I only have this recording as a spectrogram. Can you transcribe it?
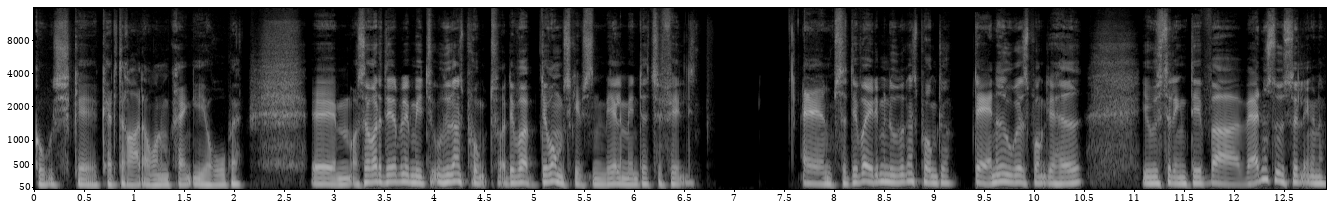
gotiske øh, katedraler rundt omkring i Europa. Øhm, og så var det det, der blev mit udgangspunkt, og det var, det var måske sådan mere eller mindre tilfældigt. Øhm, så det var et af mine udgangspunkter. Det andet udgangspunkt, jeg havde i udstillingen, det var verdensudstillingerne.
